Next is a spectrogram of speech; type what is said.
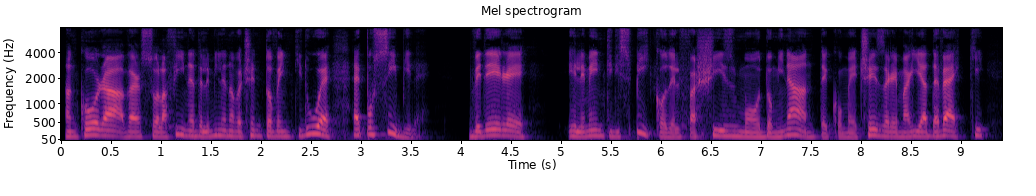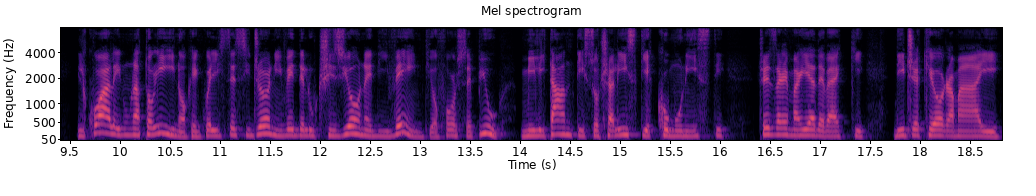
ancora verso la fine del 1922 è possibile vedere elementi di spicco del fascismo dominante come Cesare Maria De Vecchi, il quale in una Torino che in quegli stessi giorni vede l'uccisione di 20 o forse più militanti socialisti e comunisti, Cesare Maria De Vecchi dice che oramai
